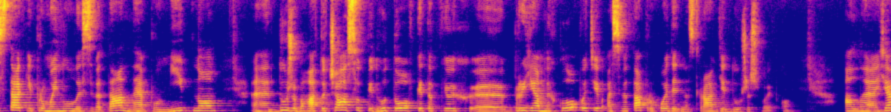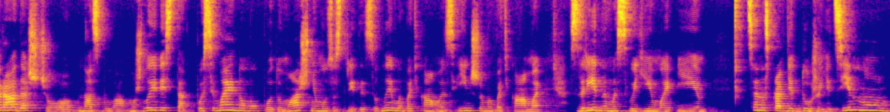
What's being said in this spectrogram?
Ось так і промайнули свята непомітно. Е, Дуже багато часу, підготовки, таких е, приємних клопотів, а свята проходять насправді дуже швидко. Але я рада, що в нас була можливість так по-сімейному, по-домашньому зустрітись з одними батьками, з іншими батьками, з рідними своїми. І це насправді дуже є цінно.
